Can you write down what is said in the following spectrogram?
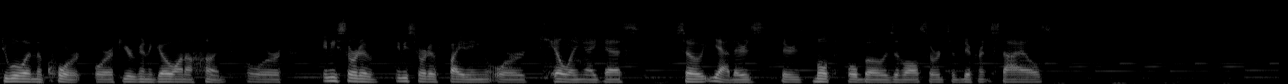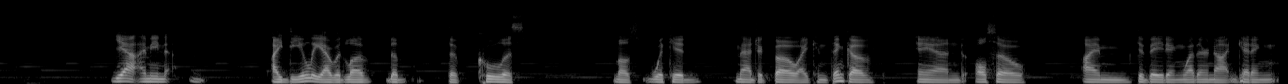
duel in the court, or if you were gonna go on a hunt, or any sort of any sort of fighting or killing, I guess. So yeah, there's there's multiple bows of all sorts of different styles. Yeah, I mean, ideally, I would love the the coolest, most wicked magic bow I can think of, and also, I'm debating whether or not getting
